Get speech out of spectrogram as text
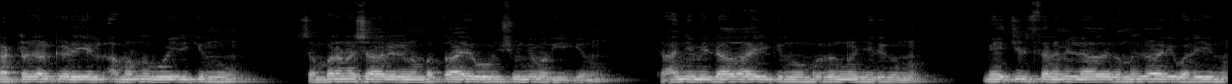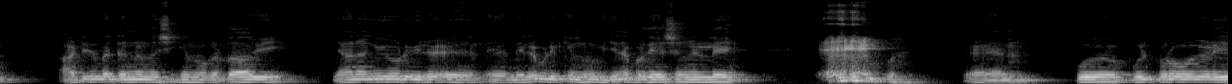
കട്ടകൾക്കിടയിൽ അമർന്നു പോയിരിക്കുന്നു. സംഭരണശാലകളും പത്തായവും ശൂന്യമർഹിക്കുന്നു. ധാന്യമില്ലാതായിരിക്കുന്നു മൃഗങ്ങൾ ഞെരുകുന്നു. മേച്ചിൽ സ്ഥലമില്ലാതെ കന്നുകാലി വലയുന്നു. ആട്ടിൻപറ്റങ്ങൾ നശിക്കുന്നു. കർത്താവി ഞാൻ അങ്ങയോട് വിര നിലവിളിക്കുന്നു. വിജനപ്രദേശങ്ങളിലെ പുൽപ്പുറവുകളിൽ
